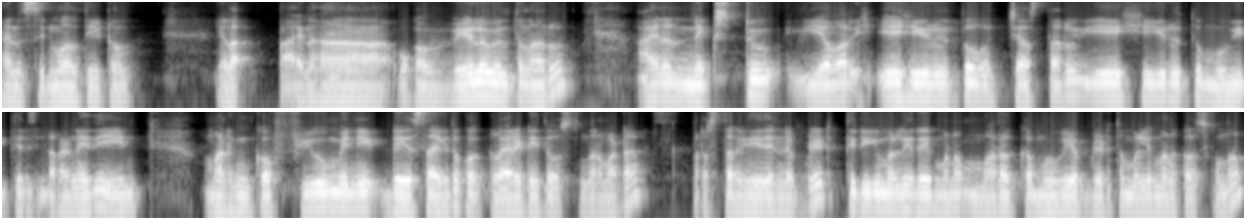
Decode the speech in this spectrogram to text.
ఆయన సినిమాలు తీయటం ఇలా ఆయన ఒక వేలో వెళ్తున్నారు. ఆయన నెక్స్ట్ ఎవరు ఏ హీరోతో వచ్చేస్తారు ఏ హీరోతో మూవీ తీస్తారు అనేది మనకి ఇంకో ఫ్యూ మినిట్ డేస్ ఆగితే ఒక క్లారిటీ అయితే వస్తుందన్నమాట. ప్రస్తుతానికి ఇదండి అప్డేట్? తిరిగి మళ్ళీ రేపు మనం మరొక మూవీ అప్డేట్తో మళ్ళీ మనం కలుసుకుందాం.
